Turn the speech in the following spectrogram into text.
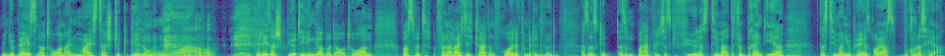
Mit New Pay ist den Autoren ein Meisterstück gelungen. Wow. Der Leser spürt die Hingabe der Autoren, was mit für eine Leichtigkeit und Freude vermittelt wird. Also es geht, also man hat wirklich das Gefühl, das Thema, dafür brennt ihr. Ja. Das Thema New Pay ist euers. Wo kommt das her?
